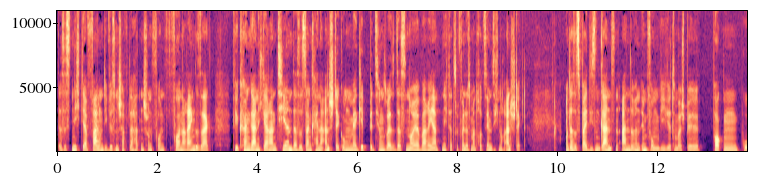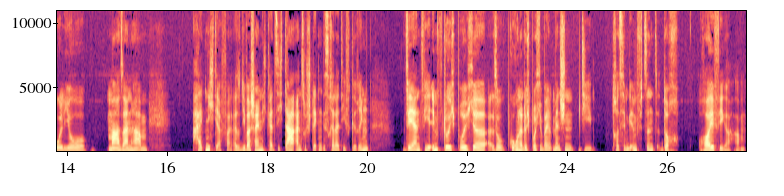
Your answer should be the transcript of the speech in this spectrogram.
das ist nicht der Fall. Und die Wissenschaftler hatten schon von vornherein gesagt, wir können gar nicht garantieren, dass es dann keine Ansteckungen mehr gibt, beziehungsweise dass neue Varianten nicht dazu führen, dass man trotzdem sich noch ansteckt. Und das ist bei diesen ganzen anderen Impfungen, wie wir zum Beispiel Pocken, Polio, Masern haben, halt nicht der Fall. Also die Wahrscheinlichkeit, sich da anzustecken, ist relativ gering, während wir Impfdurchbrüche, also Corona-Durchbrüche bei Menschen, die trotzdem geimpft sind, doch häufiger haben.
